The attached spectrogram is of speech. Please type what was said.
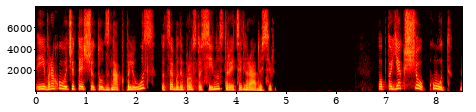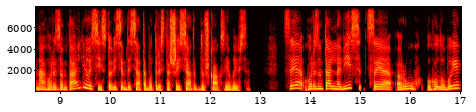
І враховуючи те, що тут знак плюс, то це буде просто синус 30 градусів. Тобто, якщо кут на горизонтальній осі 180 або 360 в дужках з'явився, це горизонтальна вісь, це рух голови.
